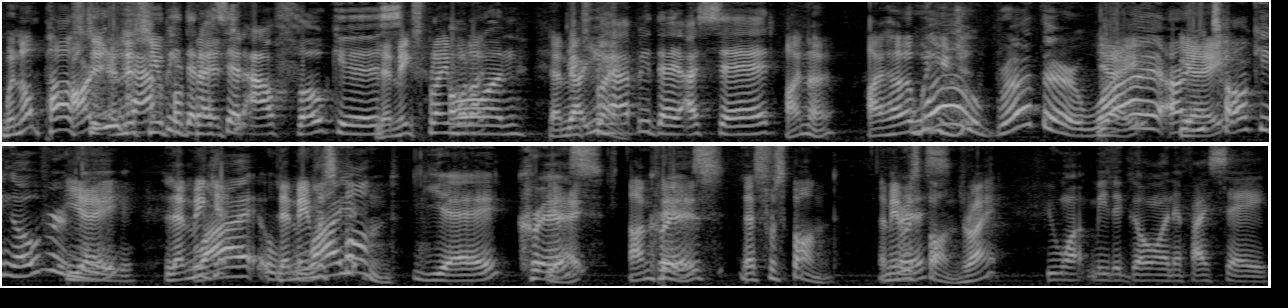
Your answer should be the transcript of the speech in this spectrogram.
We're not past Are it you unless you're happy prepared that I said to. I'll focus? Let me explain what I- on, let me Are you happy that I said? I know. I heard what Whoa, you just. brother! Why are yay. you talking over Yay. me? Let me why, get- let me why- respond. Yay, Chris. Yeah, I'm Chris. Piers. Let's respond. Let me Chris? respond, right? You want me to go on if I say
